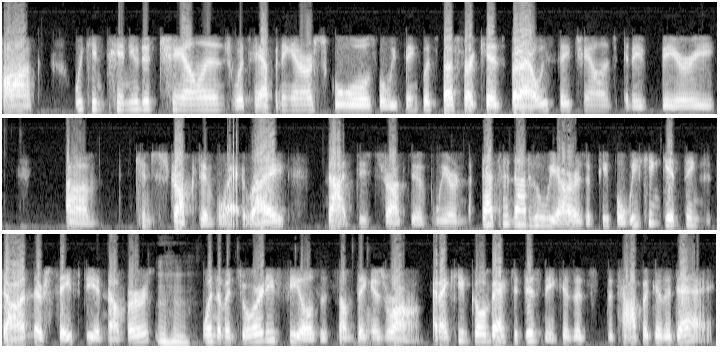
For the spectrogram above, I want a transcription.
talk, we continue to challenge what's happening in our schools, what we think what's best for our kids, but I always say challenge in a very um, constructive way, right? Not destructive. We are that's not who we are as a people. We can get things done. There's safety in numbers Mhm. when the majority feels that something is wrong. And I keep going back to Disney because it's the topic of the day.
